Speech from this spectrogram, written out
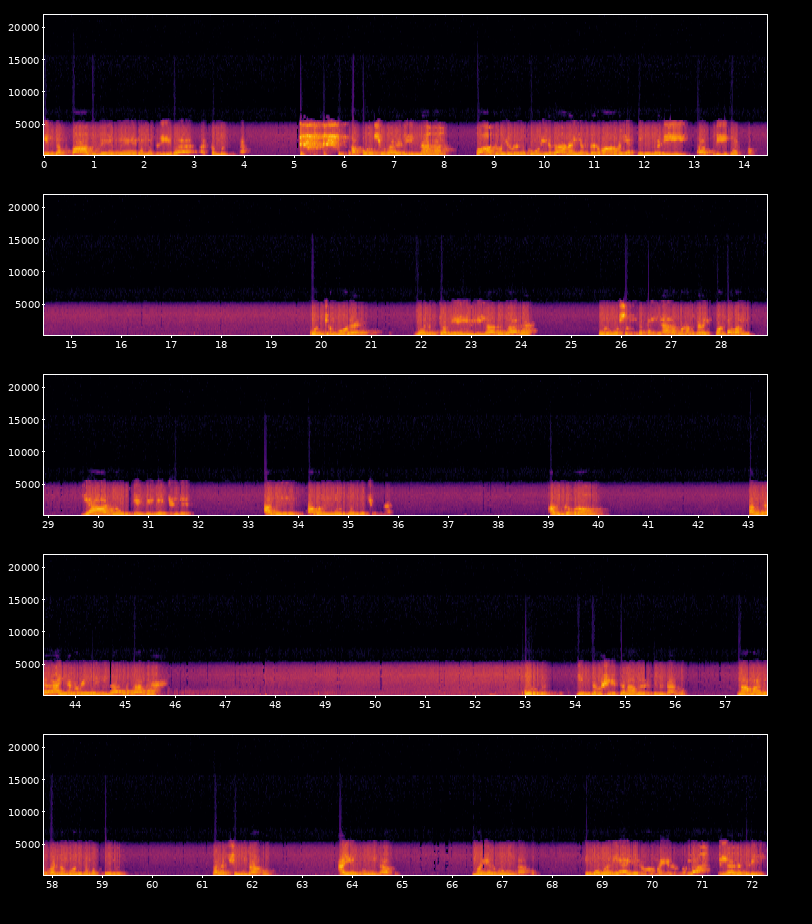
இந்த பாதுகைன்னே நம்ம தெரியவ அர்த்தம் பண்ணுறார் அப்போ சுடரடின்னா பாதுகையுடன் கூடியதான எம்பெருமானுடைய திருவடி அப்படின்னு அர்த்தம். கொஞ்சம் கூட வருத்தமே இல்லாததான ஒரு வசந்த கல்யாண குணங்களை கொண்டவன் யாருன்னு ஒரு கேள்வி கேட்டு அது அவன் ஒரு பதில சொன்னார். அதுக்கப்புறம் அந்த அயர்வே இல்லாததான ஒரு எந்த விஷயத்தை நாம் இருந்தாலும் நாம் அதை பண்ணும்போது நமக்கு ஒரு வளர்ச்சி உண்டாகும் அயர்வு உண்டாகும் மயர்வு உண்டாகும். இந்த மாதிரி அயர்வு மயர்வுலாம் இல்லாதபடி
